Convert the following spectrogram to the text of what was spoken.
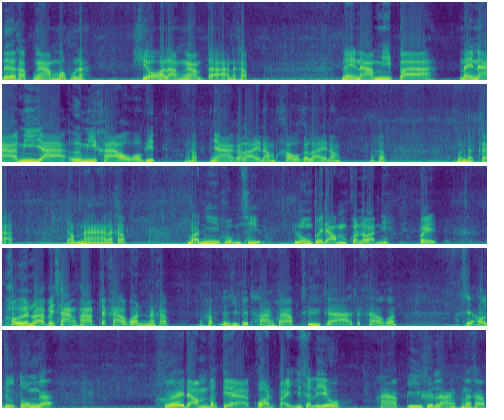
เด้อครับงามบ่พูนะเขียวอลามงามตานะครับ ในน้ำมีปลาในนามีหญ้าเออมีข้าวบ่พิษนะครับหญ้ากระลายน้ำเข้ากระลายน้ำนะครับ บรรยากาศดำนานะครับบัดนี้ผมสิลงไปดำก่อนนะบัดนี้ไปเขาเอิ้นว่าไปสร้างภาพจักข้าวก่อนนะครับนะครับเดี๋ยวสิไปสร้างภาพถือก้าจักข้าวก่อนเสียเอาจุกตรงกะเคยดำตั้งแต่ก่อนไปอิสราเอล ห้าปีขึ้นหลังนะครับ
